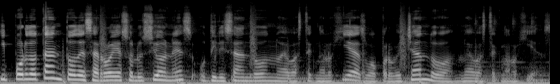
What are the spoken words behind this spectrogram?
y por lo tanto desarrolla soluciones utilizando nuevas tecnologías o aprovechando nuevas tecnologías.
